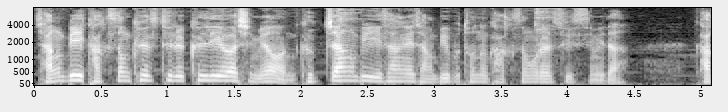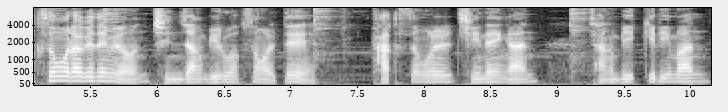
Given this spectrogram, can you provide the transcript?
장비 각성 퀘스트를 클리어하시면 극장비 이상의 장비부터는 각성을 할 수 있습니다. 각성을 하게 되면 진장비로 합성할 때 각성을 진행한 장비끼리만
